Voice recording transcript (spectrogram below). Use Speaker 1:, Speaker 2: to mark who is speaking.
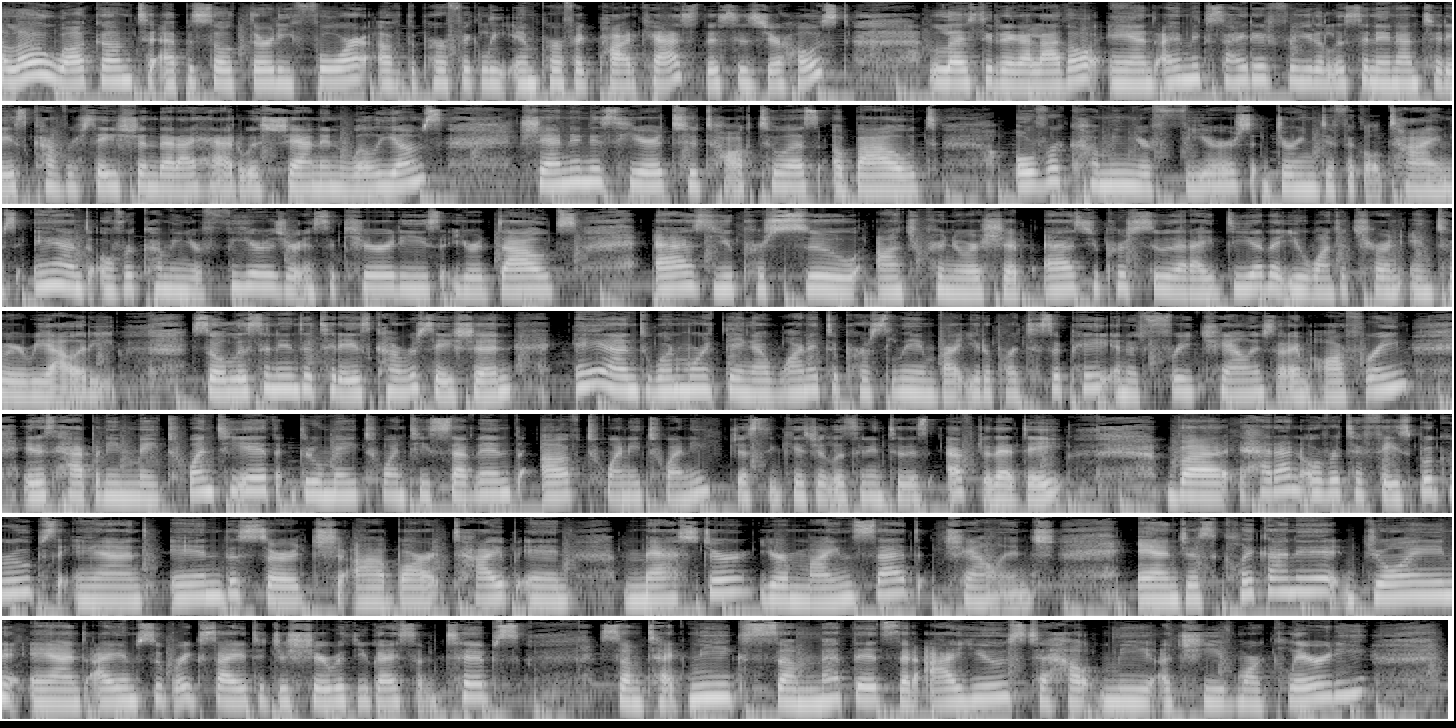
Speaker 1: Hello, welcome to episode 34 of the Perfectly Imperfect podcast. This is your host, Leslie Regalado, and I am excited for you to listen in on today's conversation that I had with Shannon Williams. Shannon is here to talk to us about overcoming your fears during difficult times and overcoming your fears, your insecurities, your doubts as you pursue entrepreneurship, as you pursue that idea that you want to turn into a reality. So, listening to today's conversation and one more thing, I wanted to personally invite you to participate in a free challenge that I'm offering. It is happening May 20th through May 27th of 2020, just in case you're listening to this after that date. But head on over to Facebook groups and in the search uh, bar, type in Master Your Mindset Challenge and just click on it, join. And I am super excited to just share with you guys some tips some techniques, some methods that I use to help me achieve more clarity,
